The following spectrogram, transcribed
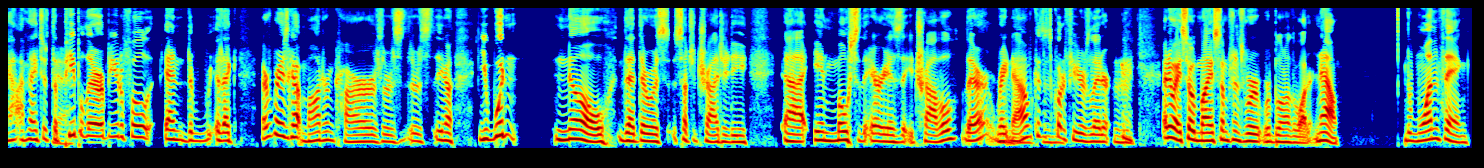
yeah, I mean, just the Yeah. people there are beautiful, and the like everybody's got modern cars. There's there's you know you wouldn't know that there was such a tragedy uh, in most of the areas that you travel there right now because it's quite a few years later. anyway, so my assumptions were were blown out of the water. Now, the one thing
